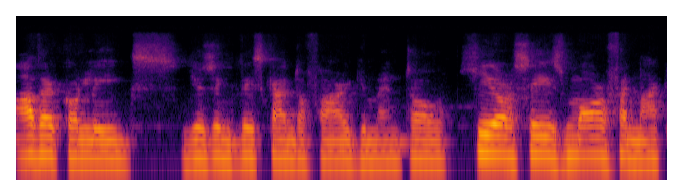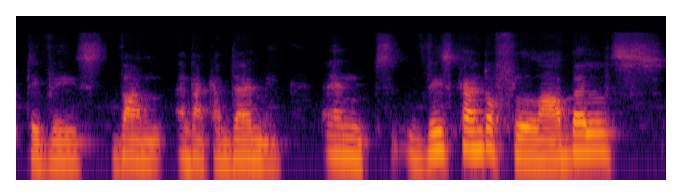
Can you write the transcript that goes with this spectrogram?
other colleagues using this kind of argument, or he or she is more of an activist than an academic. And these kind of labels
